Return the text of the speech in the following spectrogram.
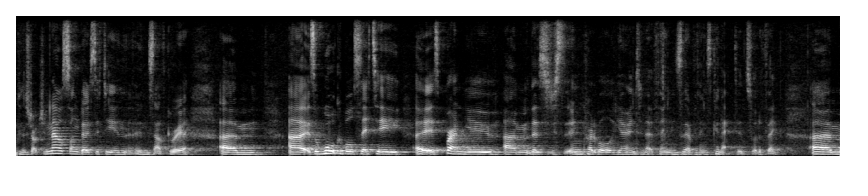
construction now, Songdo City in, in South Korea. Um, uh, it's a walkable city. Uh, it's brand new. Um, there's just incredible, you know, Internet things. Everything's connected, sort of thing. Um,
